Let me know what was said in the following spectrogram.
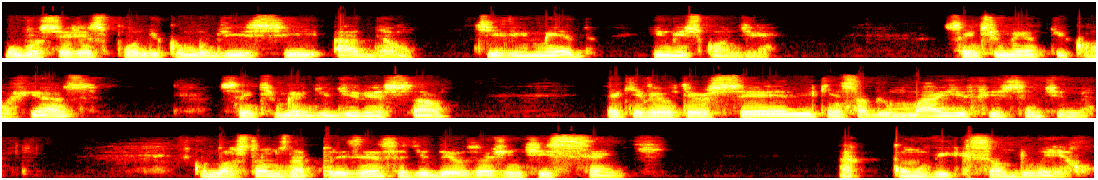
ou você responde como disse Adão, tive medo e me escondi. Sentimento de confiança, sentimento de direção. É que vem o terceiro e, quem sabe, o mais difícil sentimento. Quando nós estamos na presença de Deus, a gente sente a convicção do erro,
